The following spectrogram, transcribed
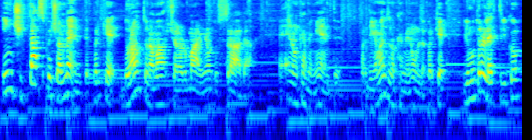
in città specialmente, perché durante una marcia normale in autostrada eh, non cambia niente, praticamente non cambia nulla, perché il motore elettrico,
